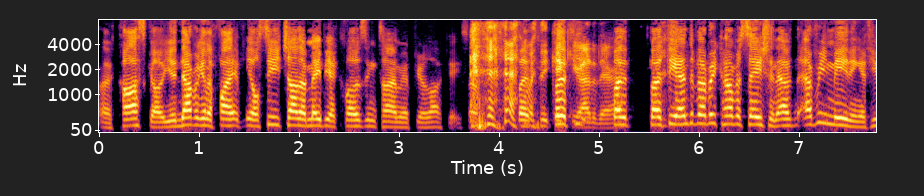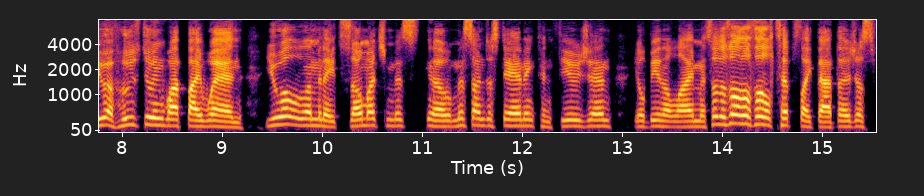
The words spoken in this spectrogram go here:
uh, Costco, you're never going to find, you'll see each other maybe at closing time if you're lucky. So, but, they kick you, you out of there. But, but at the end of every conversation, every meeting, if you have who's doing what by when, you will eliminate so much mis, you know, misunderstanding, confusion. You'll be in alignment. So there's all those little tips like that that are just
